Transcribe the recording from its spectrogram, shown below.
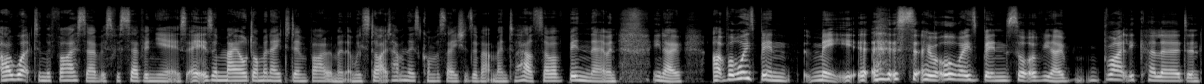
I worked in the fire service for seven years. It is a male dominated environment, and we started having those conversations about mental health. So I've been there, and you know, I've always been me, so always been sort of you know brightly coloured and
